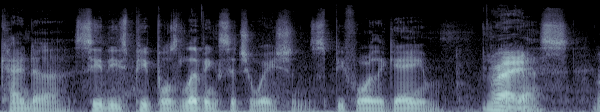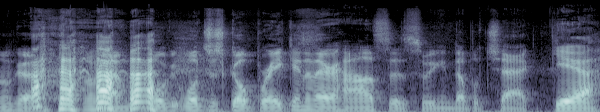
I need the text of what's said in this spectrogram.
kind of see these people's living situations before the game. Right. Yes. Okay. okay. We'll, we'll just go break into their houses so we can double check. Yeah.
